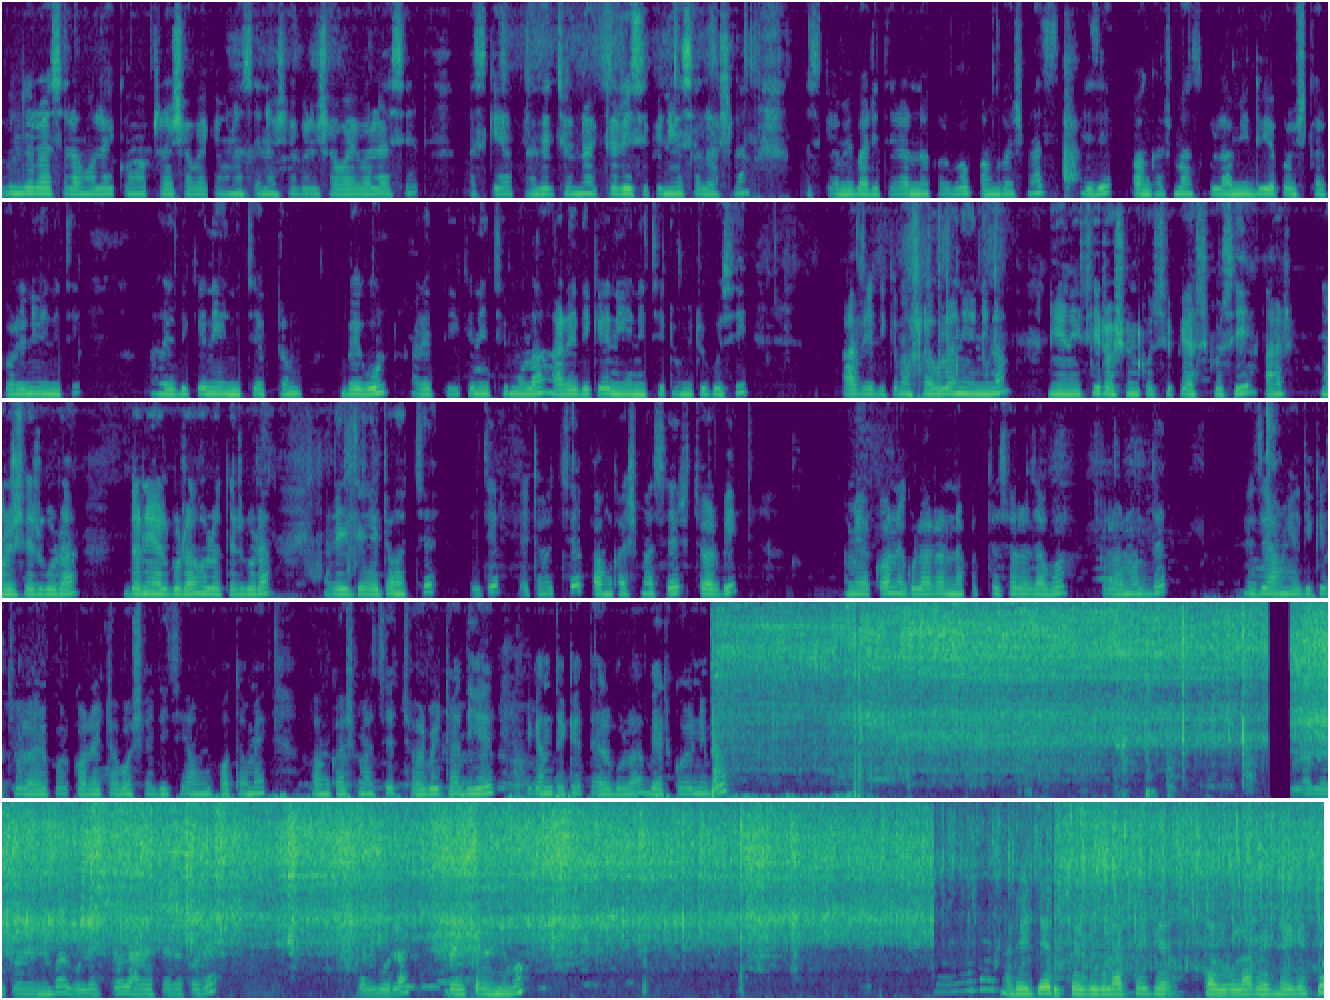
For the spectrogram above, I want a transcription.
বন্ধুরা আসসালামু আলাইকুম আপনারা সবাই কেমন আছেন? আশা করি সবাই ভালো আছেন। আজকে আপনাদের জন্য একটা রেসিপি নিয়ে চলে আসলাম। আজকে আমি বাড়িতে রান্না করব পাঙ্গাস মাছ। এই যে পাঙ্গাস মাছগুলো আমি ধুয়ে পরিষ্কার করে নিয়ে নিচ্ছি। আর এদিকে নিয়ে নিচ্ছি একটা বেগুন, আর এদিকে নিচ্ছি মূলা, আর এদিকে নিয়ে নিচ্ছি টমেটো কুচি। আর এদিকে মশলাগুলো নিয়ে নিলাম। নিয়ে নিচ্ছি রসুন কুচি, পেঁয়াজ কুচি, আর মরিচের গুঁড়া, ধনিয়ার গুঁড়া, হলুদের গুঁড়া। আর এই যে এটা হচ্ছে, এই যে এটা হচ্ছে পাঙ্কাশ মাছের চর্বি। আমি এখন এগুলা রান্না করতে চলে যাব চুলার মধ্যে। এই যে আমি এদিকে চুলার উপর কড়াইটা বসাই দিয়েছি। আমি প্রথমে পাঙ্কাশ মাছের চর্বিটা দিয়ে এখান থেকে তেলগুলা বের করে নিব। বের করে নিব, এগুলো একটু লাড়াচাড়া করে তেলগুলা বের করে নিব। আর এই যে চর্বিগুলার থেকে তেলগুলা বের হয়ে গেছে।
